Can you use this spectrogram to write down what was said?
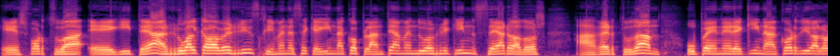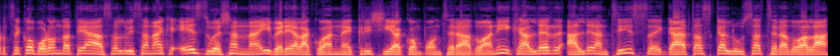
esfortzua egitea. Rubalkaba berriz Jimenezek egindako planteamendu horrekin zeharo ados agertu da. UPN-erekin akordioa lortzeko borondatea azaldu izanak ez du esan nahi bere alakoan krisia konpontzera doanik. Alder, alderantziz gatazka luzatzera doala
